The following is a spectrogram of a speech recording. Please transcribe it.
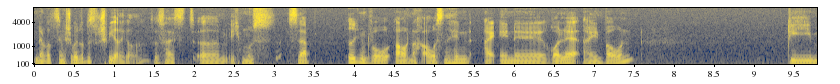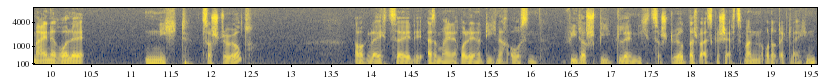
dann wird es nämlich schon wieder ein bisschen schwieriger. Das heißt, ähm, ich muss SAP irgendwo auch nach außen hin eine Rolle einbauen, die meine Rolle nicht zerstört, aber gleichzeitig, also meine Rolle, die ich nach außen widerspiegle, nicht zerstört, beispielsweise als Geschäftsmann oder dergleichen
